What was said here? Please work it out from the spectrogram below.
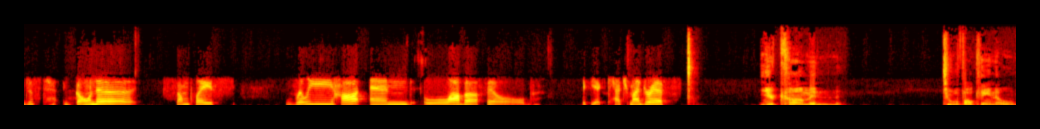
just going to someplace really hot and lava filled. If you catch my drift. You're coming to a volcano?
